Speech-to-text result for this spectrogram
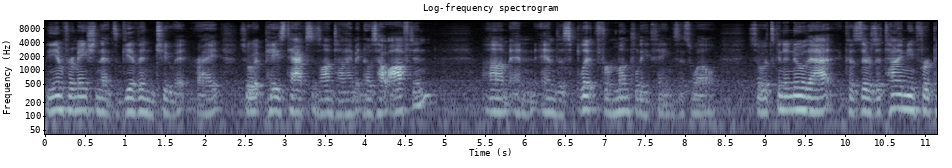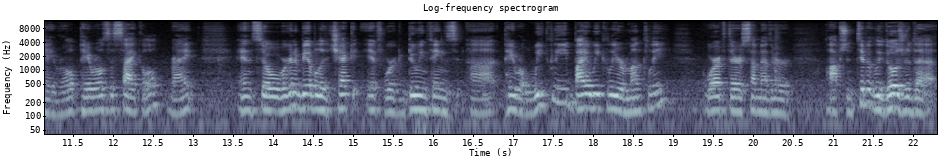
the information that's given to it, right? So it pays taxes on time. It knows how often um, and, and the split for monthly things as well. So it's going to know that because there's a timing for payroll. Payroll's a cycle, right? And so we're going to be able to check if we're doing things uh, payroll weekly, biweekly, or monthly, or if there's some other option. Typically, those are the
